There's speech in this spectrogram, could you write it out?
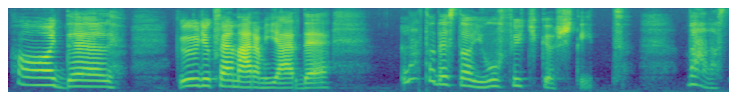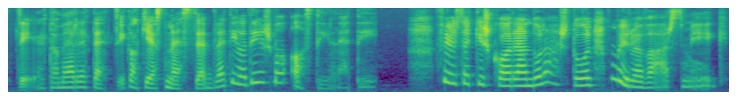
Hagyd el, küldjük fel már, ami jár, de látod ezt a jó fügyköst itt? Választ célt, amerre tetszik, aki ezt messzebb veti, a dézsma azt illeti. Félsz egy kis karrándolástól? Mire vársz még?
